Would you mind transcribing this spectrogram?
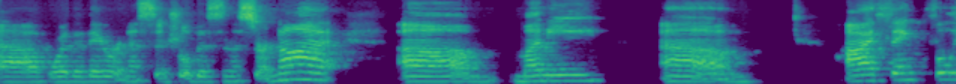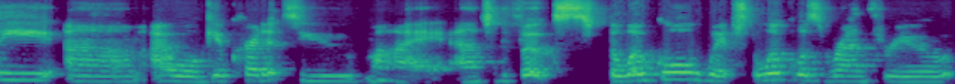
of whether they were an essential business or not, um, money, um, I thankfully um, I will give credit to my uh, to the folks the local which the local is run through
